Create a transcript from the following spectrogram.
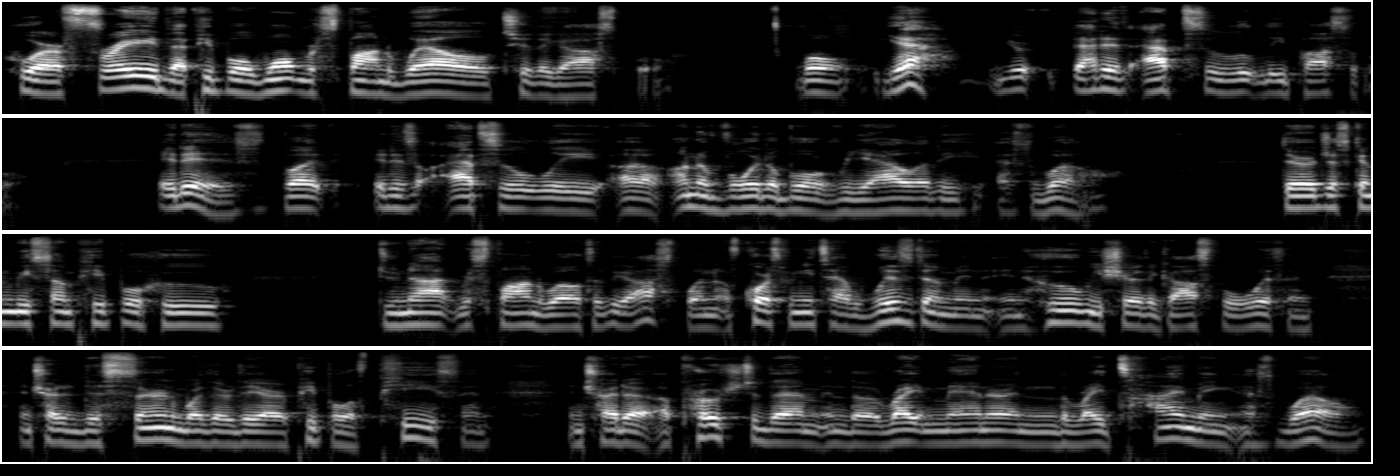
who are afraid that people won't respond well to the gospel, well, yeah, that is absolutely possible. It is, but it is absolutely an unavoidable reality as well. There are just going to be some people who do not respond well to the gospel. And of course, we need to have wisdom in, in who we share the gospel with and, and try to discern whether they are people of peace and, and try to approach to them in the right manner and the right timing as well.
